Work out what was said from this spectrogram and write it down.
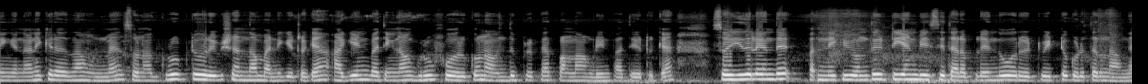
நீங்கள் நினைக்கிறது தான் உண்மை. ஸோ நான் குரூப் டூ ரிவிஷன் தான் பண்ணிக்கிட்டு இருக்கேன். அகெயின் பார்த்தீங்கன்னா குரூப் ஃபோருக்கும் நான் வந்து ப்ரிப்பேர் பண்ணலாம் அப்படின்னு பார்த்துக்கிட்டு இருக்கேன். ஸோ இதுலேருந்து இன்றைக்கி வந்து டிஎன்பிஎஸ்சி தரப்புலேருந்து ஒரு ட்விட்டு கொடுத்துருந்தாங்க.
